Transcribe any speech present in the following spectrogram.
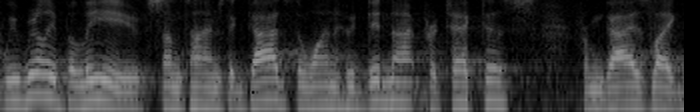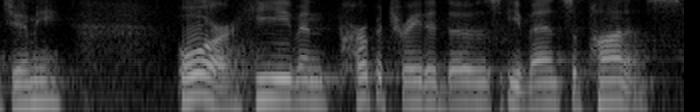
we really believe sometimes that God's the one who did not protect us from guys like Jimmy, or he even perpetrated those events upon us.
